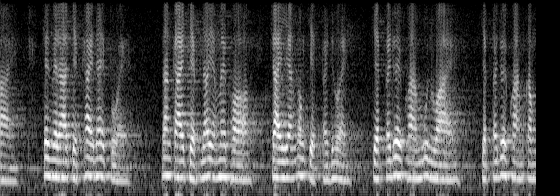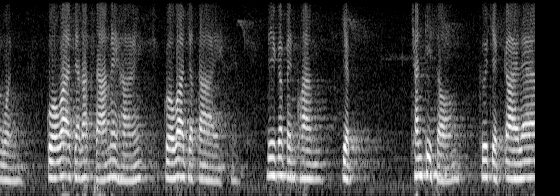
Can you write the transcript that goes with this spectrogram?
กาย เช่นเวลาเจ็บไข้ได้ป่วย ร่างกายเจ็บแล้วยังไม่พอ ใจยังต้องเจ็บไปด้วย เจ็บไปด้วยความวุ่นวาย เจ็บไปด้วยความกังวล กลัวว่าจะรักษาไม่หาย กลัวว่าจะตาย นี่ก็เป็นความเจ็บชั้นที่สอง คือเจ็บกายแล้ว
